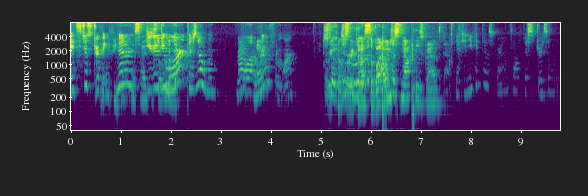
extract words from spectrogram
it's just dripping. If you No, get no, the size you're just gonna a do little more. bit. There's no not a lot of No. room for more. Just, we a, co- just are a we little past bit. the button? I would just knock these grounds down. Yeah, can you get those grounds off? Just drizzle it.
